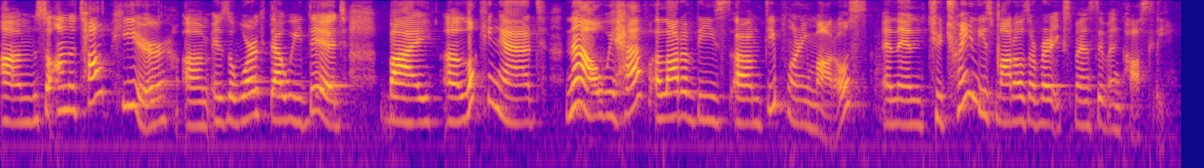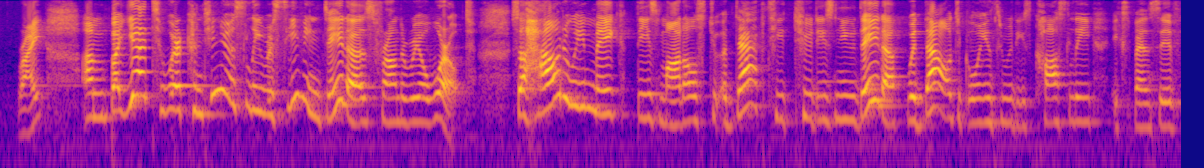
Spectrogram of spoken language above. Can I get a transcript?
Um, so on the top here um, is the work that we did by uh, looking at, now we have a lot of these um, deep learning models, and then to train these models are very expensive and costly right? Um, but yet we're continuously receiving data from the real world. So how do we make these models to adapt to, these new data without going through these costly, expensive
